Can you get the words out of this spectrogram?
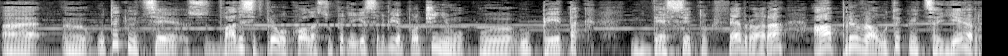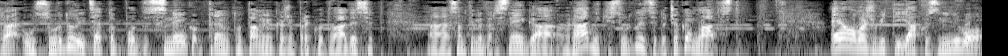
Uh, uh, utakmice 21. kola Superlige Srbije počinju uh, u petak 10. februara, a prva utakmica je u Surdulici, eto pod snegom, trenutno tamo je kažem preko 20 uh, cm snega, radnik iz Surdulice dočekuje mladost. Evo može biti jako zanimljivo,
